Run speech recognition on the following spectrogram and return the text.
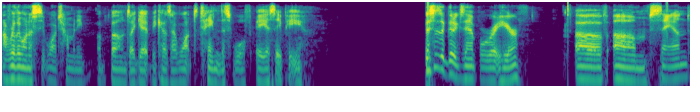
I really want to see, watch how many uh, bones I get because I want to tame this wolf ASAP. This is a good example right here of um, sand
